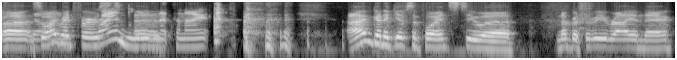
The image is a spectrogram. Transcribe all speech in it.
Uh, so I read first. Ryan's losing uh, it tonight. I'm gonna give some points to uh, number three, Ryan. There,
